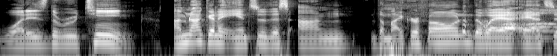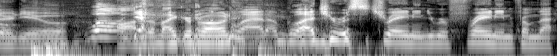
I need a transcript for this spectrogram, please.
What is the routine? I'm not gonna answer this on the microphone the way I answered you Well, off yeah. the I'm microphone. glad. I'm glad you're restraining. You're refraining from that.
